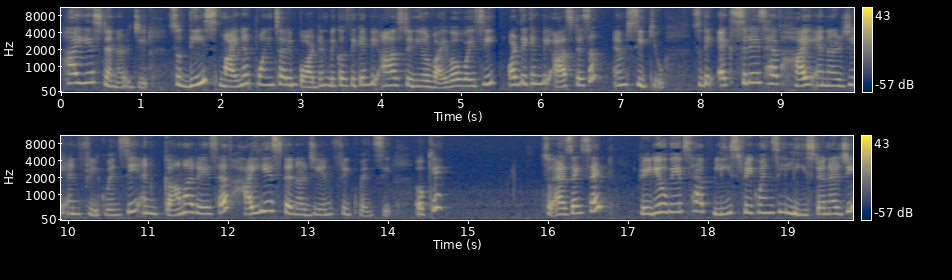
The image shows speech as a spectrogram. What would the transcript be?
highest energy. So these minor points are important because they can be asked in your Viva voce or they can be asked as a MCQ. So the X-rays have high energy and frequency and gamma rays have highest energy and frequency. Okay. So as I said, radio waves have least frequency, least energy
